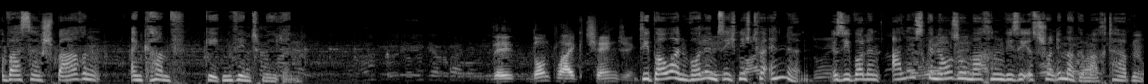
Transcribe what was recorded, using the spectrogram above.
Wasser sparen, ein Kampf gegen Windmühlen. Die Bauern wollen sich nicht verändern. Sie wollen alles genauso machen, wie sie es schon immer gemacht haben.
